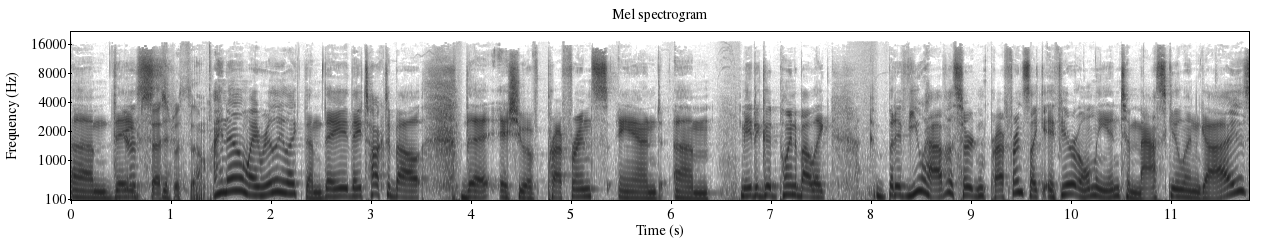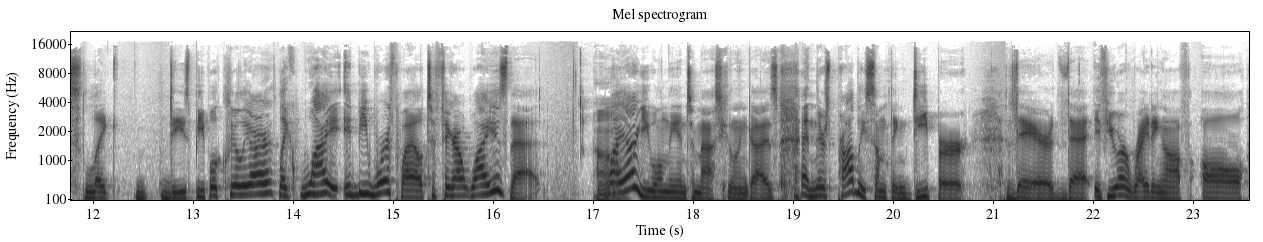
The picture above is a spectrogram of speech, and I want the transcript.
Um, they You're obsessed with them. I know. I really like them. They they talked about the issue of preference and um, made a good point about like, but if you have a certain preference, like if you're only into masculine guys, like these people clearly are, like why it'd be worthwhile to figure out why is that. Why oh. are you only into masculine guys? And there's probably something deeper there that if you are writing off all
